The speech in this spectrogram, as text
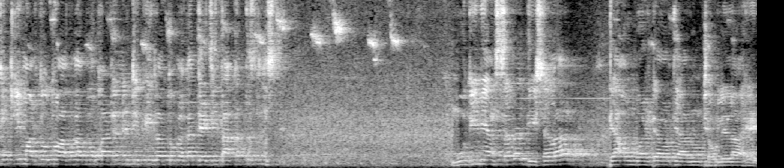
टिकली मारतो तो आपला मुकाट्याने टिकली जातो का त्याची ताकदच नसते. मोदीने सर्व देशाला त्या उंबरट्यावरती आणून ठेवलेलं आहे.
